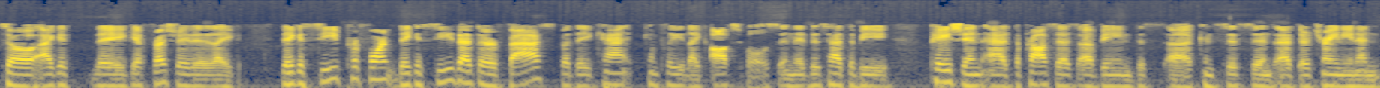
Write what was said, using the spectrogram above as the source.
So I get they get frustrated. Like they can see perform, they can see that they're fast, but they can't complete like obstacles, and they just have to be patient at the process of being this uh, consistent at their training and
